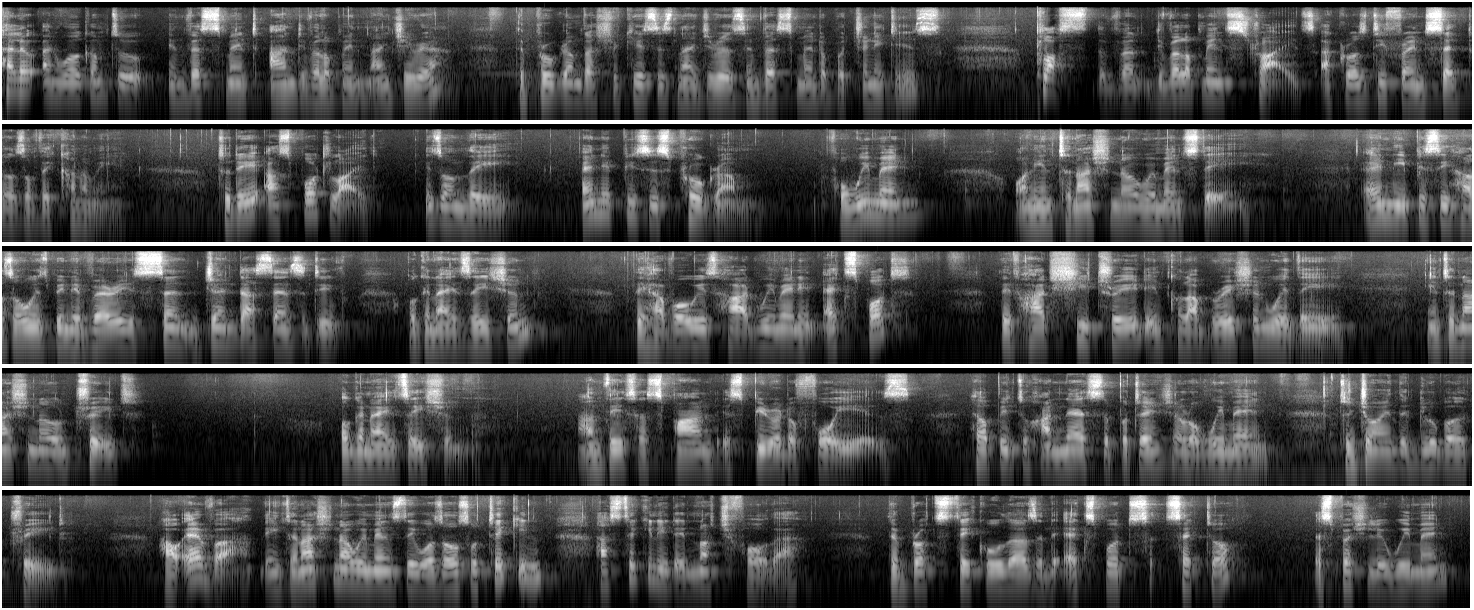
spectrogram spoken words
Hello and welcome to Investment and Development Nigeria, the program that showcases Nigeria's investment opportunities plus the development strides across different sectors of the economy. Today, our spotlight is on the NEPC's program for women on International Women's Day. NEPC has always been a very gender sensitive organization. They have always had women in export They've had She Trade in collaboration with the International Trade Organization. And this has spanned a period of four years, helping to harness the potential of women to join the global trade. However, the International Women's Day was also taken, has taken it a notch further. They brought stakeholders in the export sector, especially women,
